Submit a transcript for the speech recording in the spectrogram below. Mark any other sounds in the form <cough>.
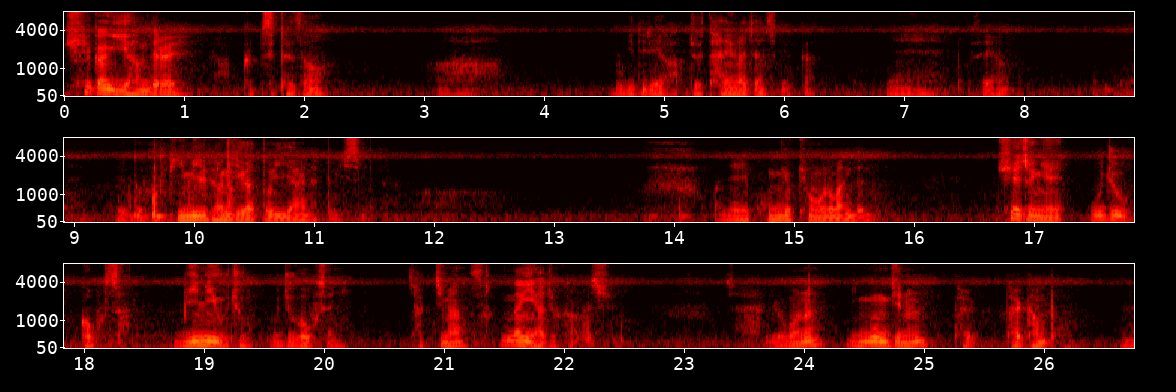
최강 2함대를 급습해서 아, 무기들이 아주 다양하지 않습니까? 예, 보세요. 또 비밀 병기가 또 이 안에 또 있습니다. 완전히 공격형으로 만든 최정의 우주 거북선, 미니 우주 우주 거북선이 작지만 상당히 아주 강하죠. 자, 요거는 인공지능 발, 발칸포. 예.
